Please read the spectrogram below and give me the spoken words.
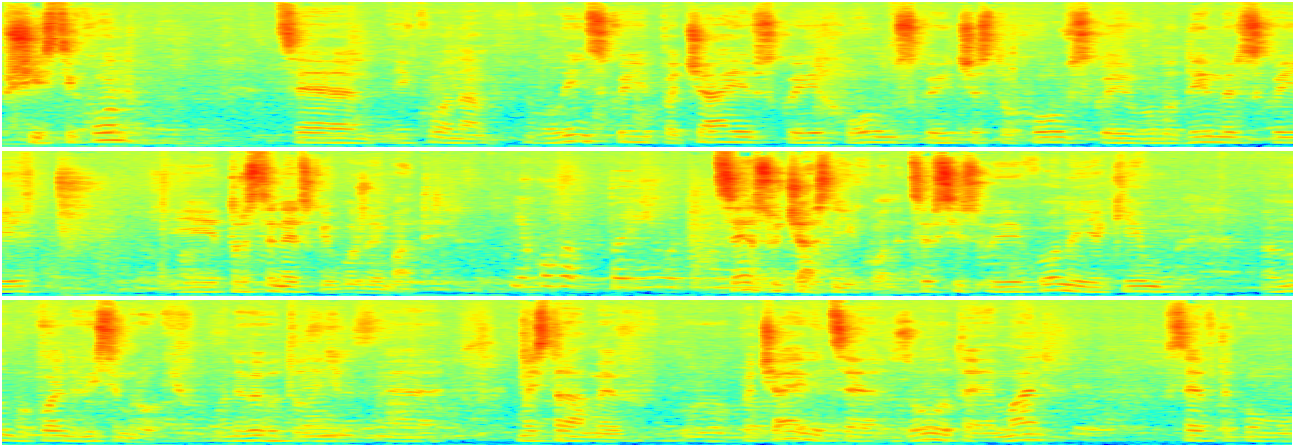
шість ікон. Це ікона Волинської, Почаївської, Холмської, Чистоховської, Володимирської і Тростянецької Божої Матері. якого періоду? Це сучасні ікони. Це всі свої ікони, яким ну, буквально 8 років. Вони виготовлені е, майстрами в Почаєві, це золото, емаль, все в такому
